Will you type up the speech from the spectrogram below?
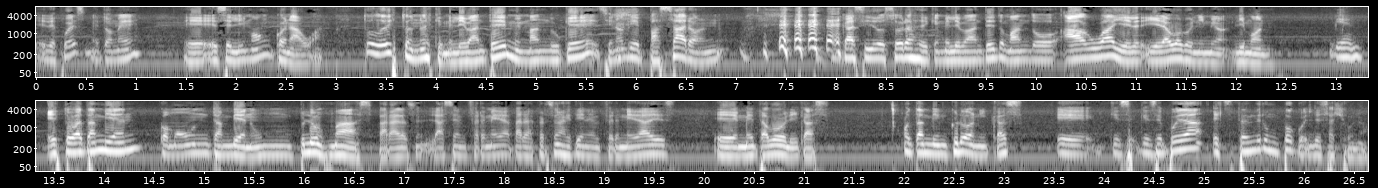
eh, después me tomé eh, ese limón con agua. Todo esto no es que me levanté, me manduqué, sino que pasaron casi dos horas de que me levanté tomando agua y el, y el agua con limón. Esto va también como un también un plus más para las, las enfermedades, para las personas que tienen enfermedades eh, metabólicas o también crónicas, eh, que, se, que se pueda extender un poco el desayuno.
